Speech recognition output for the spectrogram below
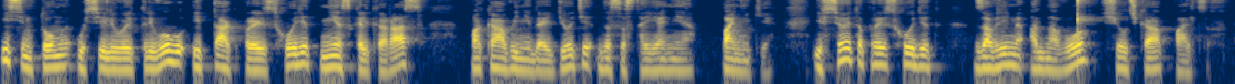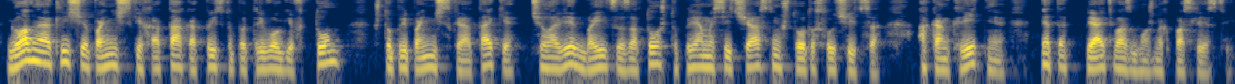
и симптомы усиливают тревогу, и так происходит несколько раз, пока вы не дойдете до состояния паники. И все это происходит за время одного щелчка пальцев. Главное отличие панических атак от приступа тревоги в том, что при панической атаке человек боится за то, что прямо сейчас с ним что-то случится, а конкретнее это 5 возможных последствий.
